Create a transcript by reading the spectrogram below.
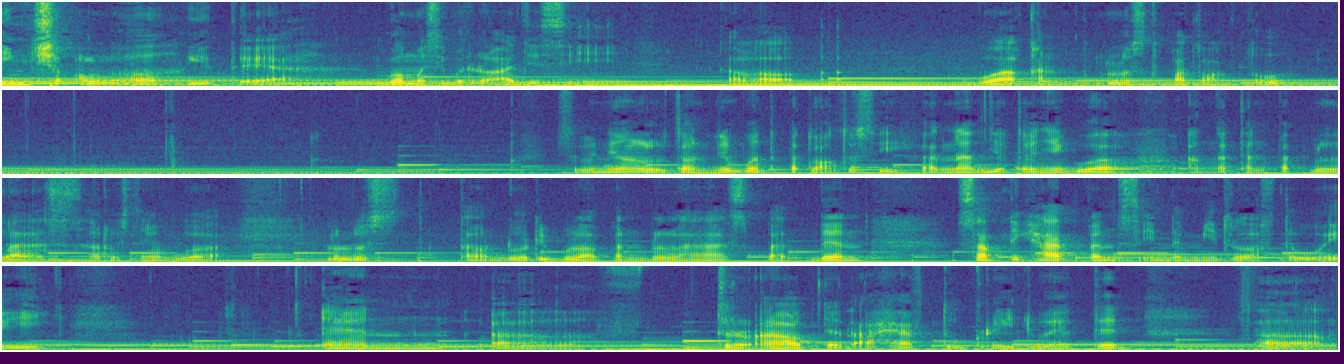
insya Allah gitu ya. Gue masih berdoa aja sih. Kalau gue akan lulus tepat waktu. Sebenarnya lulus tahun ini bukan tepat waktu sih karena jatuhnya gue angkatan 14 harusnya gue lulus tahun 2018 but then something happens in the middle of the way. And uh, turn out that I have to graduate um,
